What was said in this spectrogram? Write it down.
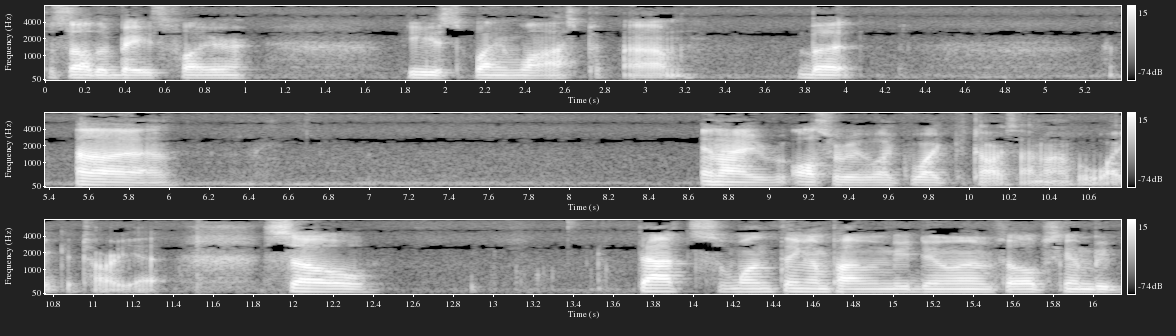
this other bass player. He used to play in Wasp. Um, but uh, and I also really like white guitars. I don't have a white guitar yet. So that's one thing I'm probably gonna be doing. Philip's gonna be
